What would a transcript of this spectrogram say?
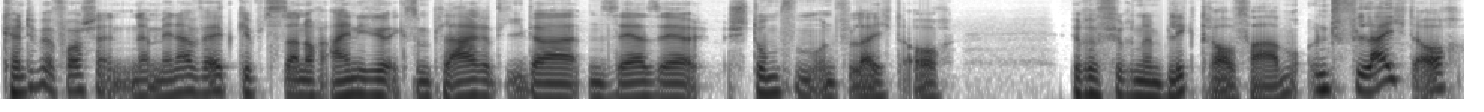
könnte mir vorstellen, in der Männerwelt gibt es da noch einige Exemplare, die da einen sehr, sehr stumpfen und vielleicht auch irreführenden Blick drauf haben und vielleicht auch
